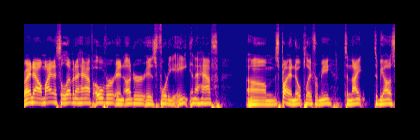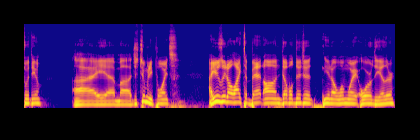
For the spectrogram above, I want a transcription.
Right now, minus 11.5 over and under is 48.5. Um, it's probably a no play for me tonight, to be honest with you. I am uh, just too many points. I usually don't like to bet on double digit, you know, one way or the other.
